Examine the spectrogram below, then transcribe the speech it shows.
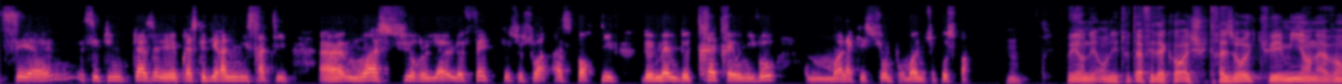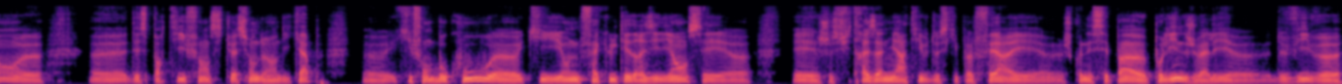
c'est euh, c'est une case, je vais presque dire administrative. Euh, moi, sur le, fait que ce soit un sportif de même de très très haut niveau, moi la question pour moi ne se pose pas. Hmm. Oui, on est, tout à fait d'accord et je suis très heureux que tu aies mis en avant euh, des sportifs en situation de handicap qui font beaucoup, qui ont une faculté de résilience et, et je suis très admiratif de ce qu'ils peuvent faire et je connaissais pas Pauline, je vais aller de vive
